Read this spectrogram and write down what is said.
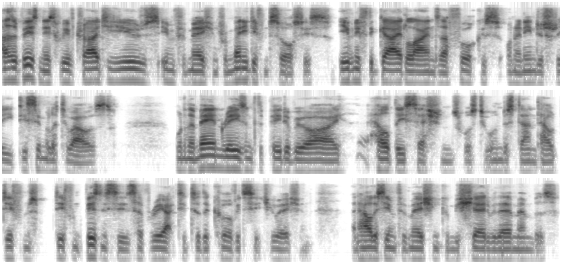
As a business, we've tried to use information from many different sources, even if the guidelines are focused on an industry dissimilar to ours. One of the main reasons the PWI held these sessions was to understand how different, different businesses have reacted to the COVID situation and how this information can be shared with their members.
